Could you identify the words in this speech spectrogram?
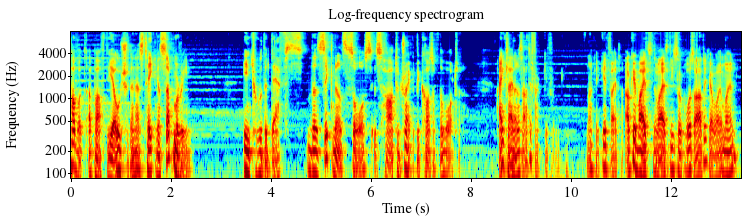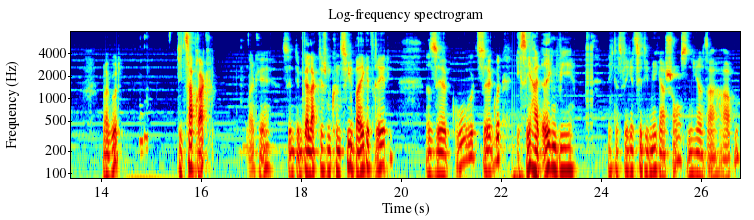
hovered above the ocean and has taken a submarine into the depths. The signal source is hard to track because of the water. Ein kleineres Artefakt gefunden. Okay, geht weiter. Okay, war jetzt, war jetzt nicht so großartig, aber immerhin. Na gut. Die Zabrak. Okay, sind dem galaktischen Konzil beigetreten. Sehr gut, sehr gut. Ich sehe halt irgendwie nicht, dass wir jetzt hier die mega Chancen hier da haben.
